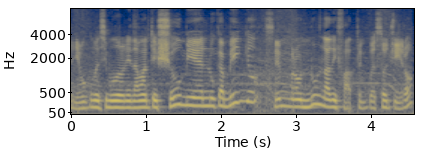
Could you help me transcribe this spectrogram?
Vediamo come si muovono lì davanti Shumi e Luca Bigno. Sembra un nulla di fatto in questo giro.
